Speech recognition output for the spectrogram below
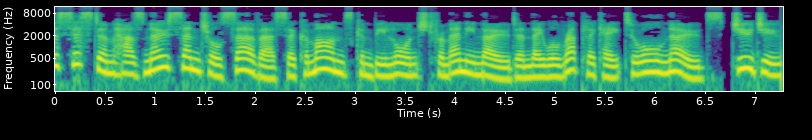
The system has no central server so commands can be launched from any node and they will replicate to all nodes. Juju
